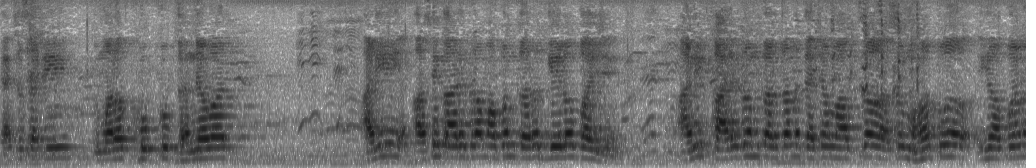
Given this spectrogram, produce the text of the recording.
त्याच्यासाठी तुम्हाला खूप खूप धन्यवाद. आणि असे कार्यक्रम आपण करत गेलो पाहिजे. आणि कार्यक्रम करताना त्याच्या मागचं असं महत्त्व हे आपण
